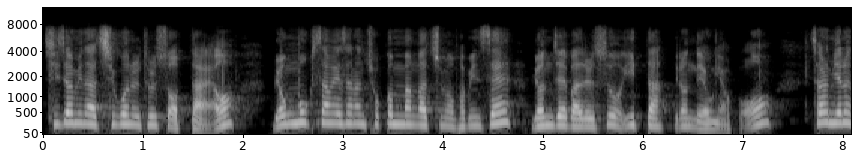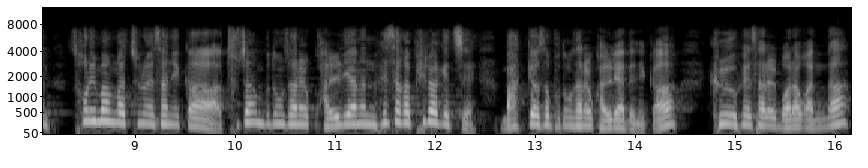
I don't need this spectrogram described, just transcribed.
지점이나 직원을 둘 수 없다요. 명목상 회사는 조건만 갖추면 법인세 면제받을 수 있다. 이런 내용이었고 자 그럼 얘는 서류만 갖춘 회사니까 투자한 부동산을 관리하는 회사가 필요하겠지. 맡겨서 부동산을 관리해야 되니까 그 회사를 뭐라고 한다?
